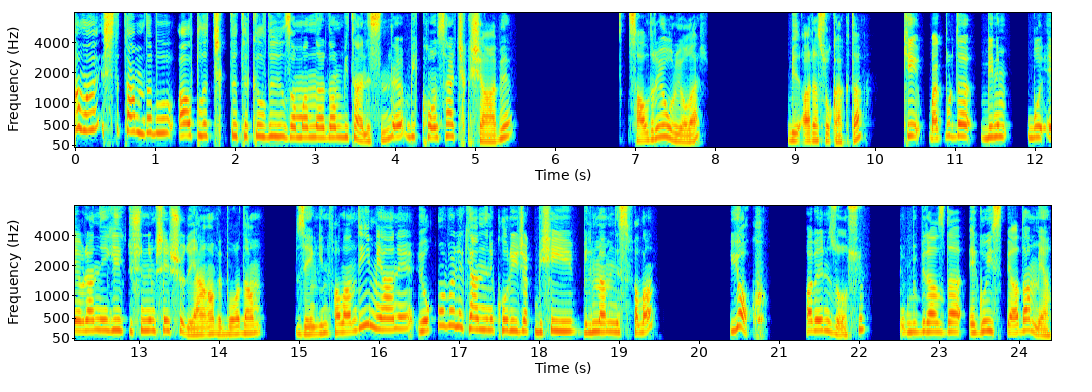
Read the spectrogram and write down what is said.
Ama işte tam da bu altla çıktığı takıldığı zamanlardan bir tanesinde bir konser çıkışı abi. Saldırıya uğruyorlar. Bir ara sokakta. Ki bak burada benim bu evrenle ilgili düşündüğüm şey şuydu. Yani abi bu adam zengin falan değil mi yani? Yok mu böyle kendini koruyacak bir şeyi bilmem nesi falan? Yok. Haberiniz olsun. Bu biraz da egoist bir adam ya.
